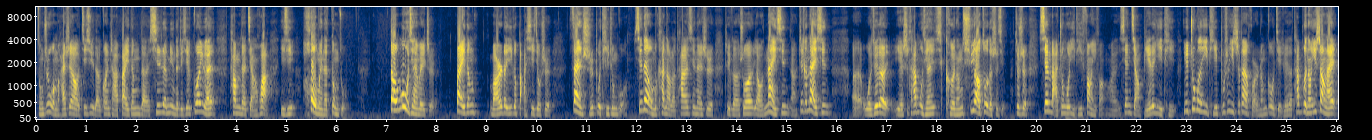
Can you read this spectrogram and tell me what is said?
总之，我们还是要继续的观察拜登的新任命的这些官员他们的讲话以及后面的动作。到目前为止，拜登玩的一个把戏就是。暂时不提中国。现在我们看到了，他现在是这个说要耐心啊，这个耐心，呃，我觉得也是他目前可能需要做的事情，就是先把中国议题放一放啊，先讲别的议题，因为中国的议题不是一时半会儿能够解决的，他不可能一上来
